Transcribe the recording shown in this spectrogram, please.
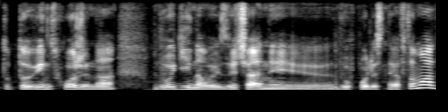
тобто він схожий на дводіновий звичайний е, двохполюсний автомат.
